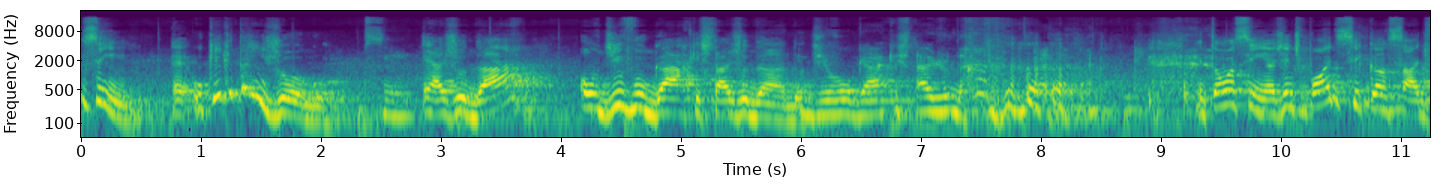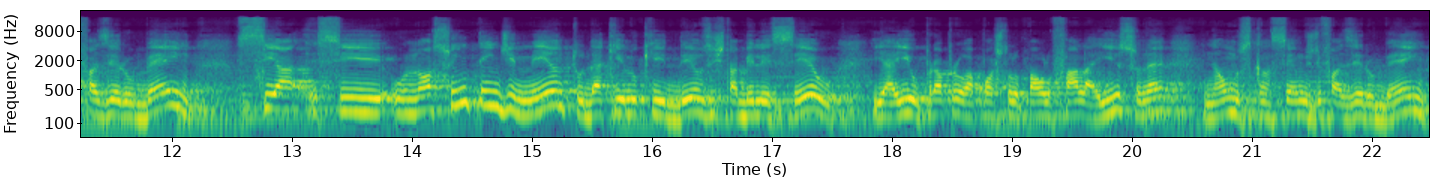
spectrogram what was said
Sim, é, o que está em jogo? Sim. É ajudar ou divulgar que está ajudando? Divulgar que está ajudando. Então, assim, a gente pode se cansar de fazer o bem se, a, se o nosso entendimento daquilo que Deus estabeleceu, e aí o próprio apóstolo Paulo fala isso, né? Não nos cansemos de fazer o bem,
